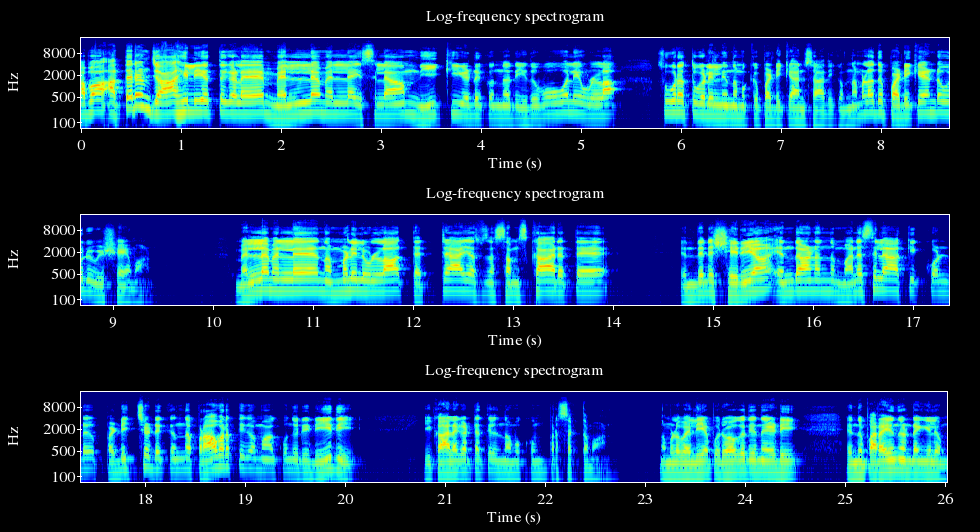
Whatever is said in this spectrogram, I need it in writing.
അപ്പോൾ അത്തരം ജാഹിലിയത്തുകളെ മെല്ലെ മെല്ലെ ഇസ്ലാം നീക്കിയെടുക്കുന്നത് ഇതുപോലെയുള്ള സൂറത്തുകളിൽ നിന്ന് നമുക്ക് പഠിക്കാൻ സാധിക്കും. നമ്മളത് പഠിക്കേണ്ട ഒരു വിഷയമാണ്. മെല്ലെ മെല്ലെ നമ്മളിലുള്ള തെറ്റായ സംസ്കാരത്തെ എന്തിന്റെ ശരിയാ എന്താണെന്ന് മനസ്സിലാക്കിക്കൊണ്ട് പഠിച്ചെടുക്കുന്ന പ്രാവർത്തികമാക്കുന്ന ഒരു രീതി ഈ കാലഘട്ടത്തിൽ നമുക്കും പ്രസക്തമാണ്. നമ്മൾ വലിയ പുരോഗതി നേടി എന്ന് പറയുന്നുണ്ടെങ്കിലും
